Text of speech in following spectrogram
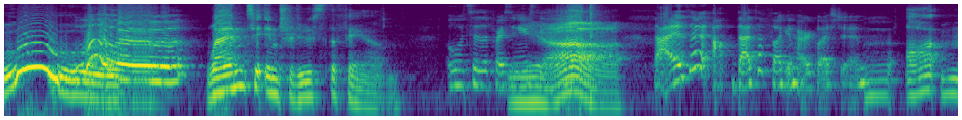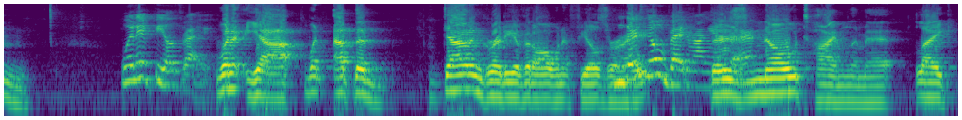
Ooh. Ooh. When to introduce the fam? Oh, to the person you're seeing. Yeah. That is a that's a fucking hard question. Uh, hmm. When it feels right. When it, yeah, when at the down and gritty of it all, when it feels right. There's no right or wrong There's answer. no time limit. Like,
